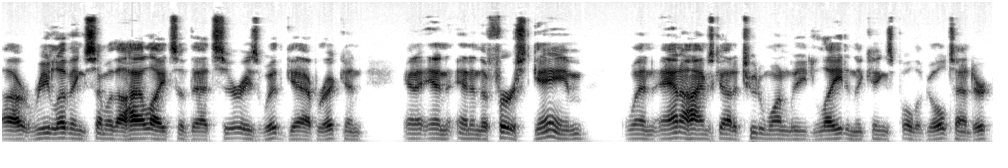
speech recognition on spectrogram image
uh, reliving some of the highlights of that series with Gaborik, and and and, and in the first game when Anaheim's got a two to one lead late and the Kings pull the goaltender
